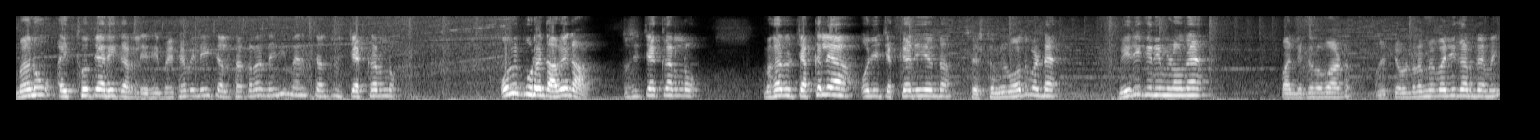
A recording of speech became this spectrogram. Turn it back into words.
ਮੈਂ ਉਹਨੂੰ ਇੱਥੋਂ ਤਿਆਰੀ ਕਰ ਲਈ ਸੀ ਮੈਂ ਕਿਹਾ ਵੀ ਨਹੀਂ ਚੱਲ ਸਕਦਾ ਨਹੀਂ ਜੀ ਮੈਂ ਕਿਹਾ ਚੱਲ ਤੁਸੀਂ ਚੈੱਕ ਕਰ ਲਓ। ਉਹ ਵੀ ਪੂਰੇ ਦਾਅਵੇ ਨਾਲ ਤੁਸੀਂ ਚੈੱਕ ਕਰ ਲਓ। ਮੈਂ ਕਿਹਾ ਤੂੰ ਚੱਕ ਲਿਆ ਉਹ ਜੀ ਚੱਕਿਆ ਨਹੀਂ ਜਾਂਦਾ ਸਿਸਟਮ ਵੀ ਬਹੁਤ ਵੱਡਾ ਹੈ। ਮੇਰੀ ਕਿੰਨੀ ਬਣਾਉਂਦਾ ਹੈ 5 ਕਿਲੋਵਾਟ ਮੈਂ ਕਿਉਂ ਡਰਮੇਬਾਜ਼ੀ ਕਰਦੇ ਬਈ।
